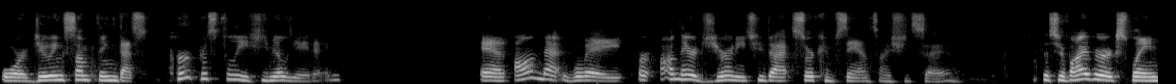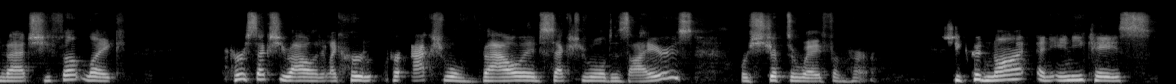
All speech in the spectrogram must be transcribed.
or doing something that's purposefully humiliating. And on that way, or on their journey to that circumstance, I should say, the survivor explained that she felt like her sexuality, like her her actual valid sexual desires, were stripped away from her. She could not, in any case,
